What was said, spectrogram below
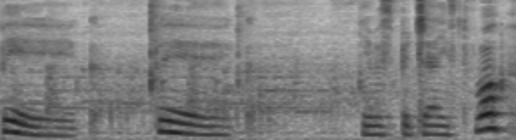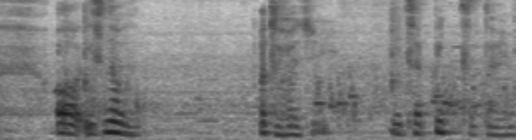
Pyk, pyk. Niebezpieczeństwo. O, i znowu. O co chodzi? Pizza, pizza time.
